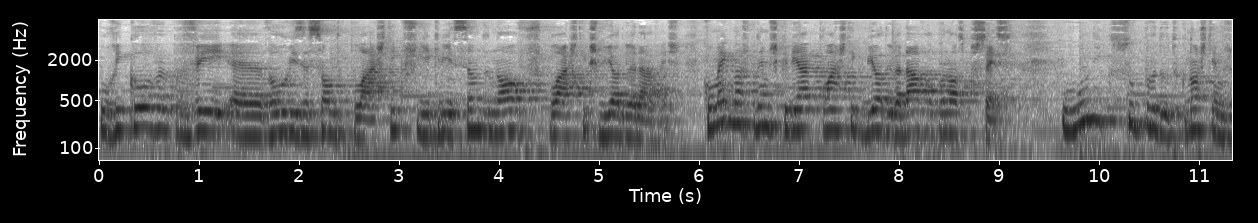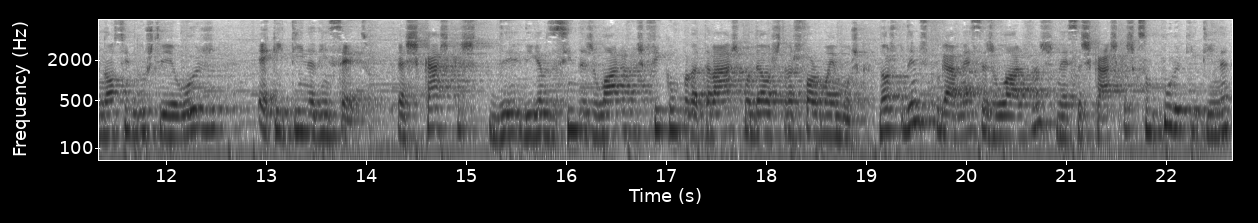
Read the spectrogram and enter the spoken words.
O Recover prevê a valorização de plásticos e a criação de novos plásticos biodegradáveis. Como é que nós podemos criar plástico biodegradável com o nosso processo? O único subproduto que nós temos na nossa indústria hoje é quitina de inseto as cascas, de, digamos assim, das larvas que ficam para trás quando elas se transformam em mosca. Nós podemos pegar nessas larvas, nessas cascas, que são pura quitina,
